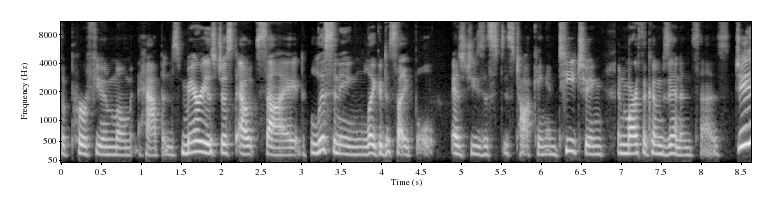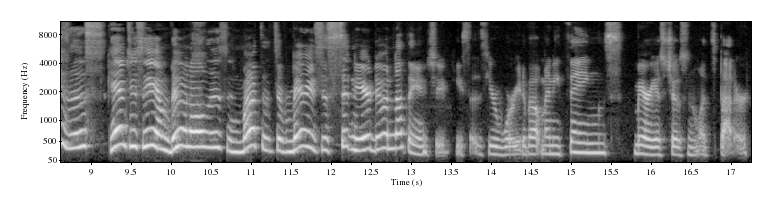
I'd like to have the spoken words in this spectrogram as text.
the perfume moment happens. Mary is just outside listening like a disciple as Jesus is talking and teaching, and Martha comes in and says, Jesus, can't you see I'm doing all this? And Martha, Mary's just sitting here doing nothing. And she, he says, You're worried about many things. Mary has chosen what's better.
